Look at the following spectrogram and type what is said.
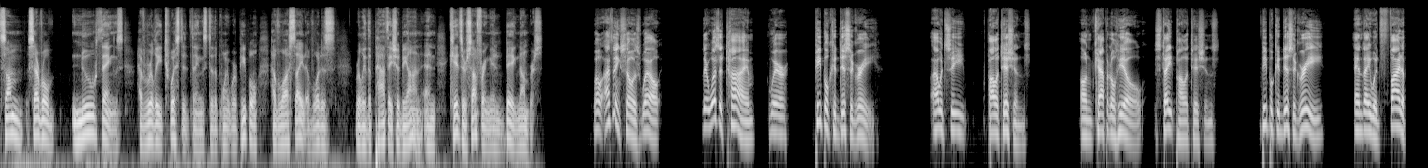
some, several new things have really twisted things to the point where people have lost sight of what is really the path they should be on. And kids are suffering in big numbers. Well, I think so as well. There was a time where people could disagree. I would see politicians on Capitol Hill, state politicians, people could disagree and they would fight a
